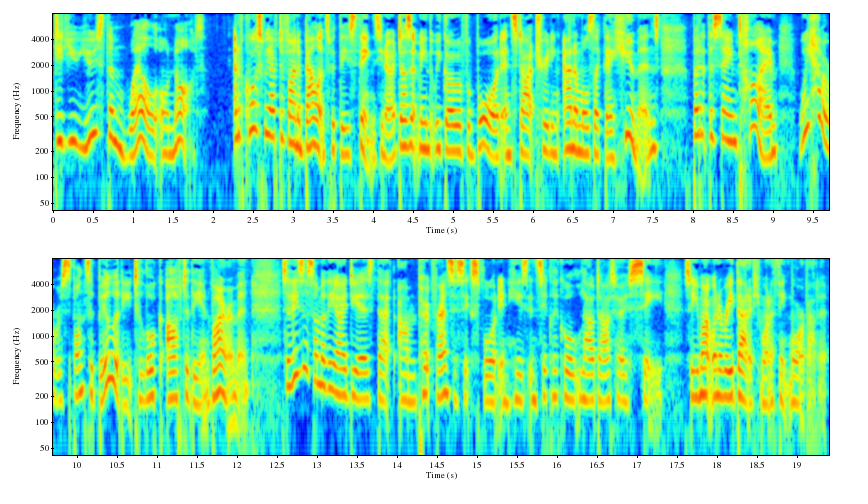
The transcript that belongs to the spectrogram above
Did you use them well or not? And of course, we have to find a balance with these things. You know, it doesn't mean that we go overboard and start treating animals like they're humans, but at the same time, we have a responsibility to look after the environment. So these are some of the ideas that um, Pope Francis explored in his encyclical Laudato Si. So you might want to read that if you want to think more about it.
